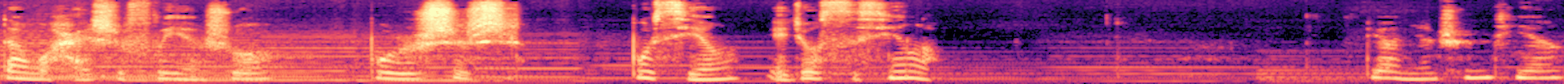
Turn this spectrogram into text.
但我还是敷衍说：“不如试试，不行也就死心了。”第二年春天，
